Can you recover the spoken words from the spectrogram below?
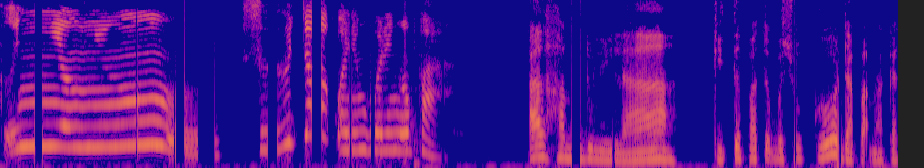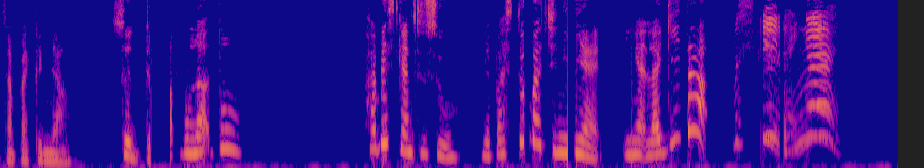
Kenyangnya. Sedap ayam goreng opa. Alhamdulillah. Kita patut bersyukur dapat makan sampai kenyang. Sedap pula tu. Habiskan susu. Lepas tu baca niat. Ingat lagi tak? Mesti ingat.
